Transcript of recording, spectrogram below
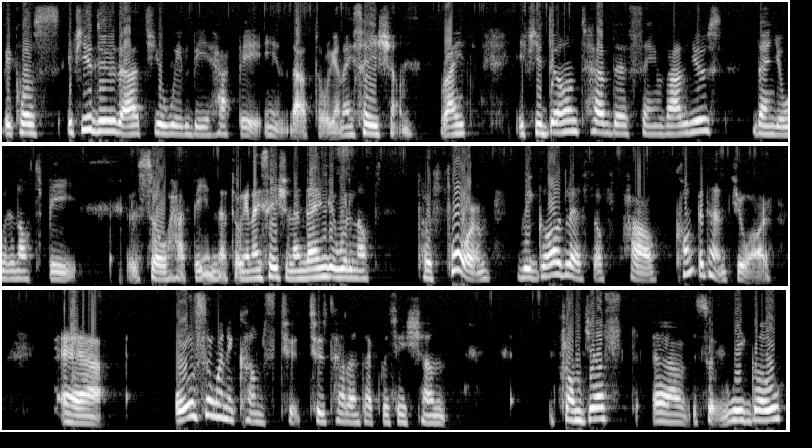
because if you do that, you will be happy in that organization, right? If you don't have the same values, then you will not be so happy in that organization. And then you will not perform regardless of how competent you are. Uh, also, when it comes to, to talent acquisition, from just uh, so we go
